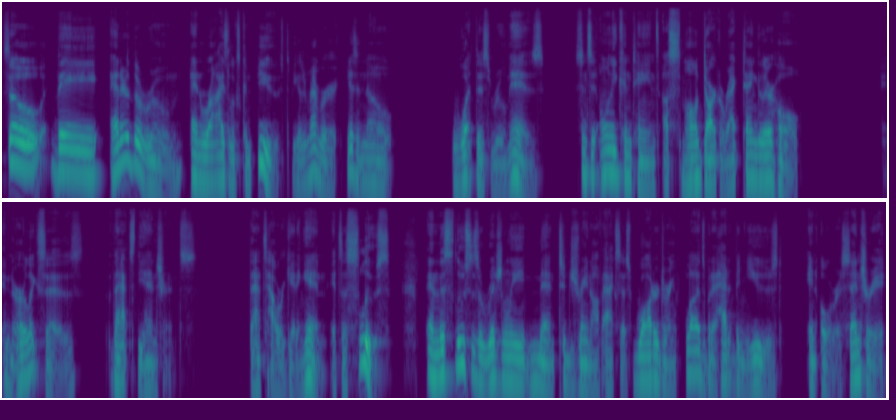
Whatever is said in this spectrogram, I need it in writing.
So they enter the room, and Ryze looks confused because remember, he doesn't know what this room is since it only contains a small dark rectangular hole. And Erlich says, that's the entrance. That's how we're getting in. It's a sluice. And this sluice is originally meant to drain off excess water during floods, but it hadn't been used in over a century.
